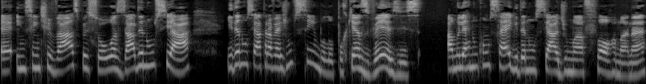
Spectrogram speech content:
é incentivar as pessoas a denunciar e denunciar através de um símbolo, porque às vezes a mulher não consegue denunciar de uma forma, né?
